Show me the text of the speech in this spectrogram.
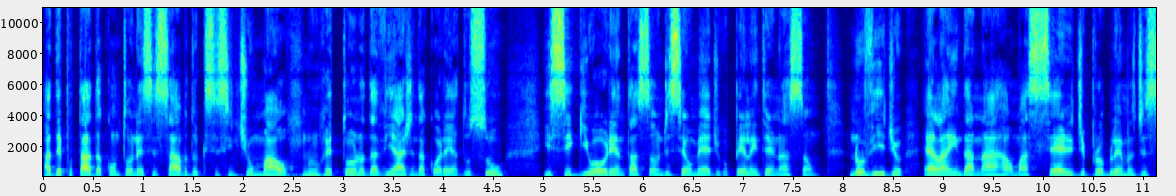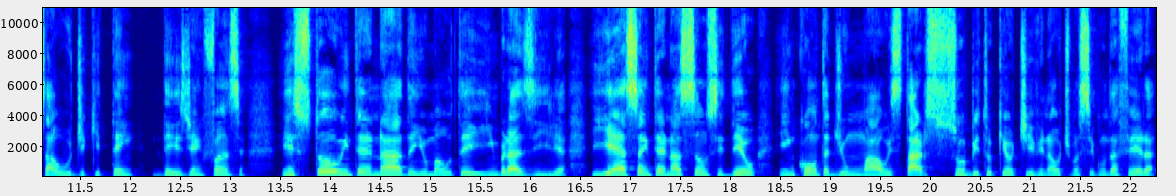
A deputada contou nesse sábado que se sentiu mal no retorno da viagem da Coreia do Sul e seguiu a orientação de seu médico pela internação. No vídeo, ela ainda narra uma série de problemas de saúde que tem desde a infância. Estou internada em uma UTI em Brasília e essa internação se deu em conta de um mal-estar súbito que eu tive na última segunda-feira.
